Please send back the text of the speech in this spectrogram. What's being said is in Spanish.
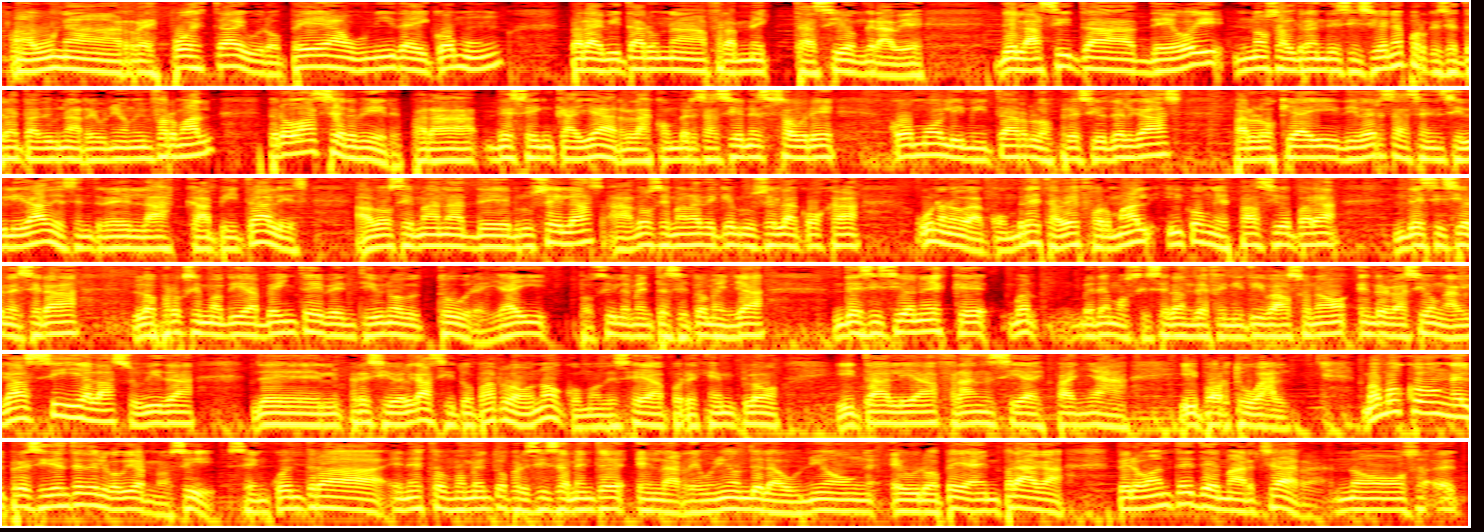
a una respuesta europea unida y común para evitar una fragmentación grave. De la cita de hoy no saldrán decisiones porque se trata de una reunión informal, pero va a servir para desencallar las conversaciones sobre cómo limitar los precios del gas, para los que hay diversas sensibilidades entre las capitales a dos semanas de Bruselas, a dos semanas de que Bruselas coja una nueva cumbre, esta vez formal y con espacio para decisiones. Será los próximos días 20 y 21 de octubre. Y ahí posiblemente se tomen ya decisiones que, bueno, veremos si serán definitivas o no en relación al gas y a la subida del precio del gas, y toparlo o no, como desea, por ejemplo, Italia, Francia, España y Portugal. Vamos con el presidente del gobierno, sí, se encuentra en estos momentos precisamente en la reunión de la Unión Europea en Praga, pero antes de marchar nos eh,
